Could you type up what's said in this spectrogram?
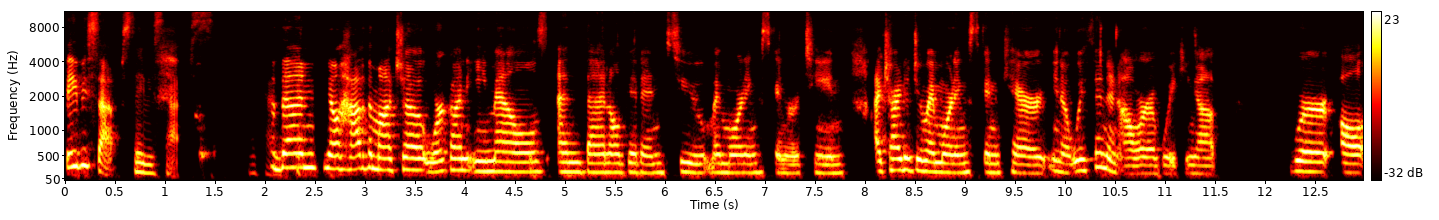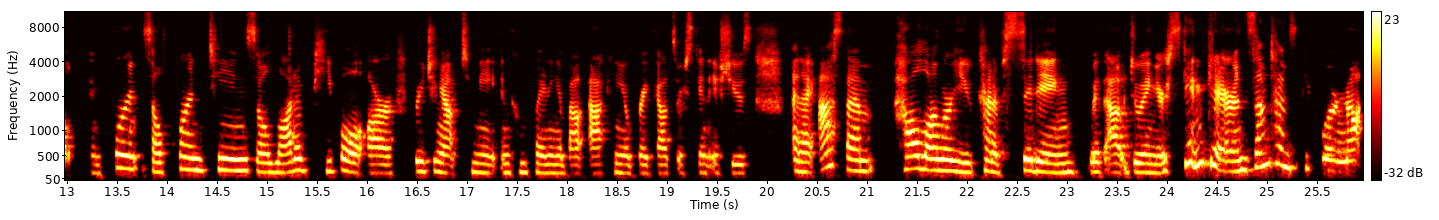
Baby steps. Baby steps. Okay. So then, you know, have the matcha, work on emails, and then I'll get into my morning skin routine. I try to do my morning skincare, you know, within an hour of waking up. We're all in self quarantine, so a lot of people are reaching out to me and complaining about acne or breakouts or skin issues. And I ask them, how long are you kind of sitting without doing your skincare? And sometimes people are not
